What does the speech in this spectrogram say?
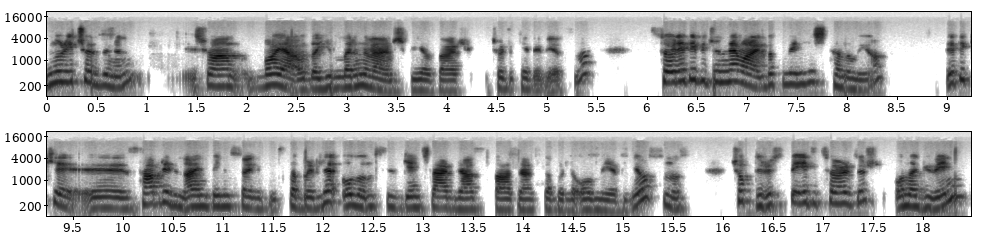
Nuri Çözün'ün şu an bayağı da yıllarını vermiş bir yazar çocuk edebiyatına. Söylediği bir cümle vardı. Bakın beni hiç tanımıyor. Dedi ki e, sabredin aynı benim söylediğim sabırlı olun. Siz gençler biraz bazen sabırlı olmayabiliyorsunuz. Çok dürüst bir editördür. Ona güvenin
